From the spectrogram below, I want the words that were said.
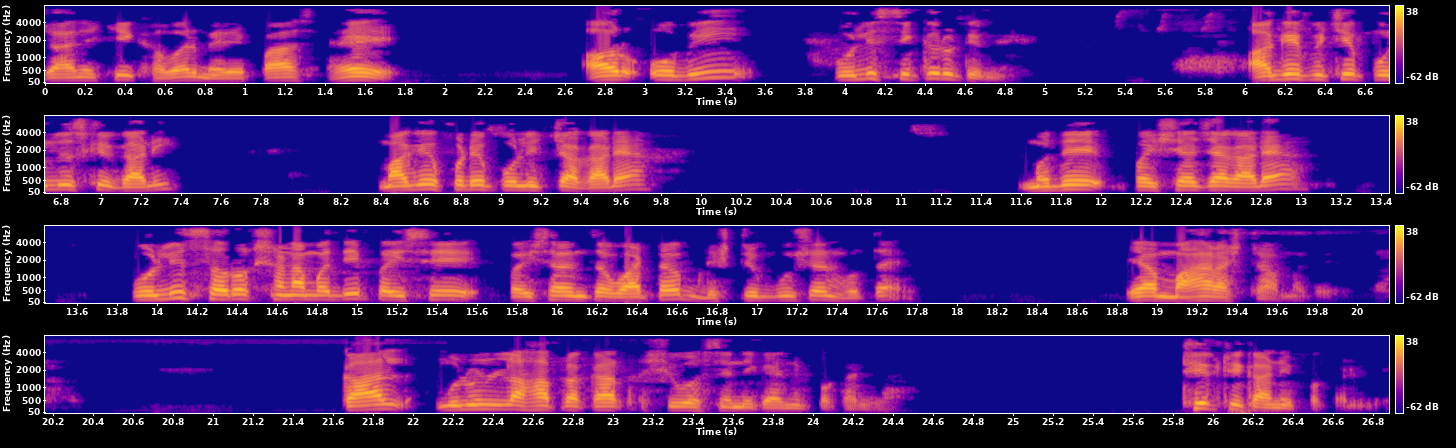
जाने की खबर मेरे पास है. और वो भी पुलिस सिक्युरिटी में। आगे पीछे पुलिस की गाडी मागे पुढे पोलीसच्या गाड्या मध्ये पैशाच्या गाड्या। पोलीस संरक्षणामध्ये पैसे पैशांचं वाटप डिस्ट्रीब्युशन होत आहे या महाराष्ट्रामध्ये। काल मुलुंडला हा प्रकार शिवसैनिकांनी पकडला। ठिकठिकाणी पकडले।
